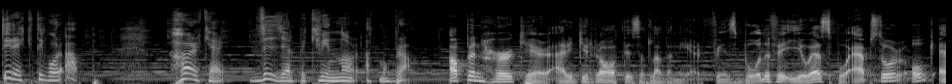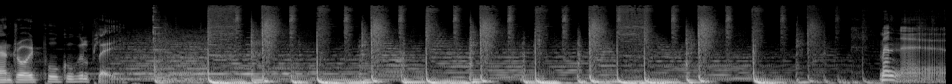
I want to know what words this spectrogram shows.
direkt i vår app. Hörcare, vi hjälper kvinnor att må bra. Appen Hercare är gratis att ladda ner. Finns både för iOS på App Store och Android på Google Play. Men eh,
